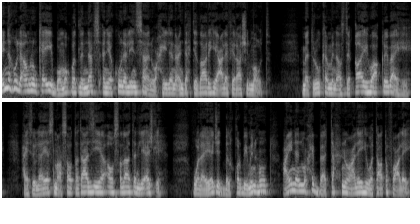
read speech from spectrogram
إنه لأمر كئيب ومقبض للنفس أن يكون الإنسان وحيدا عند احتضاره على فراش الموت. متروكا من أصدقائه وأقربائه حيث لا يسمع صوت تعزية أو صلاة لأجله ولا يجد بالقرب منه عينا محبة تحنو عليه وتعطف عليه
